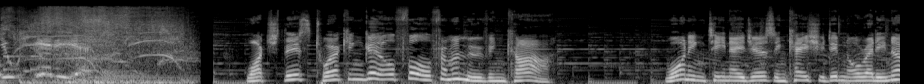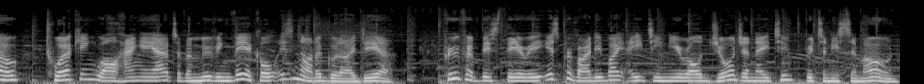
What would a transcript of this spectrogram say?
You idiot! Watch this twerking girl fall from a moving car. Warning teenagers, in case you didn't already know, twerking while hanging out of a moving vehicle is not a good idea. Proof of this theory is provided by 18 year old Georgia native Brittany Simone,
